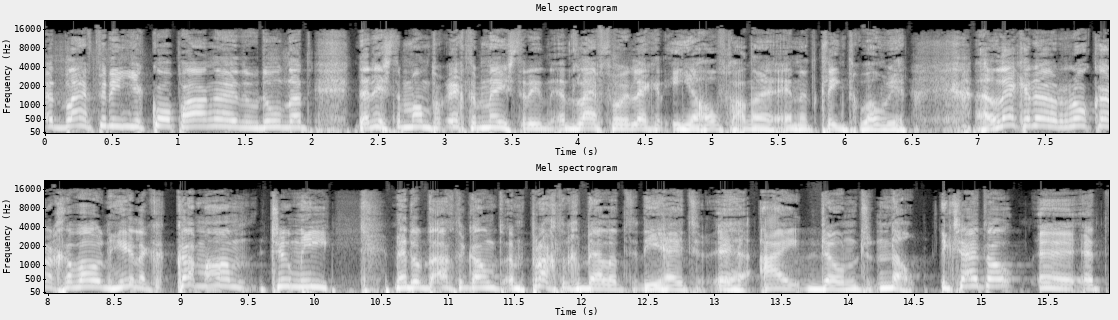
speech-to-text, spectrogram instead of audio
Het blijft er in je kop hangen. Ik bedoel, dat, daar is de man toch echt een meester in. Het blijft gewoon lekker in je hoofd hangen. En het klinkt gewoon weer een lekkere rocker. Gewoon heerlijk. Come on to me. Met op de achterkant een prachtige ballad. Die heet eh, I Don't Know. Ik zei het al. eh, het,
